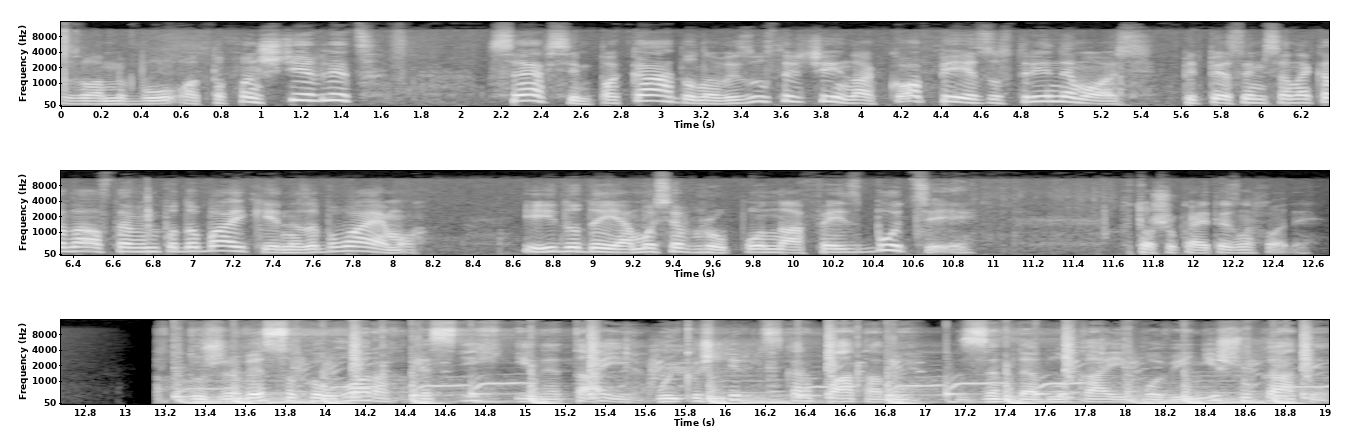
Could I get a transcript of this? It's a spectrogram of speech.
З вами був Отто фон Штірліц. Все, всім пока, до нових зустрічей на копії. Зустрінемось. Підписуємося на канал, ставимо подобайки, не забуваємо. І додаємося в групу на Фейсбуці. Хто шукає, той знаходить. Дуже високо в горах, де сніг і не тає, Буйкоштір з Карпатами, земде блукає по війні шукати,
